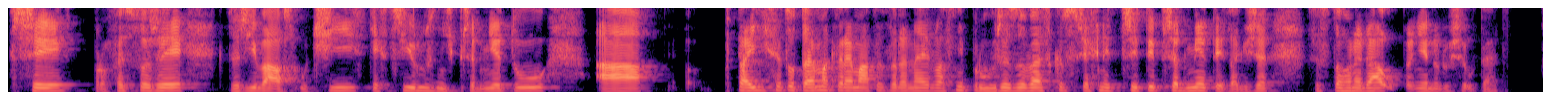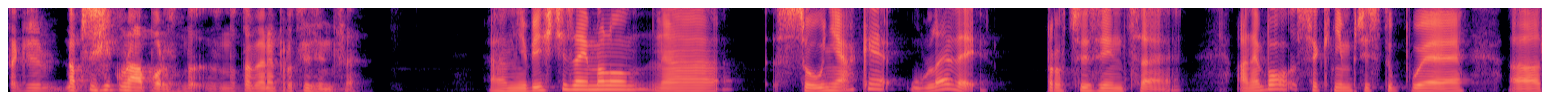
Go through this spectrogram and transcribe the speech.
tři profesoři, kteří vás učí z těch tří různých předmětů a ptají se to téma, které máte zadané, je vlastně průřezové skrz všechny tři ty předměty, takže se z toho nedá úplně jednoduše utéct. Takže na psychiku nápor, no, notabene pro cizince. Mě by ještě zajímalo, jsou nějaké úlevy pro cizince, anebo se k ním přistupuje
